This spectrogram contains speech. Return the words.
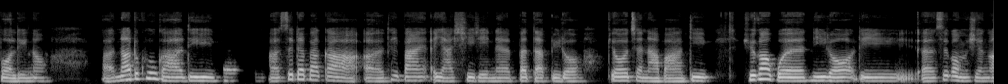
ပေါ့လေနော်အဲနောက်တစ်ခုကဒီအာစစ်တပ်ဘက်ကအဲထိပ်ပိုင်းအရာရှိတွေနဲ့ပတ်သက်ပြီးတော့ပြောချင်တာပါဒီရွေးကောက်ပွဲနှီးတော့ဒီအဲစစ်ကော်မရှင်က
